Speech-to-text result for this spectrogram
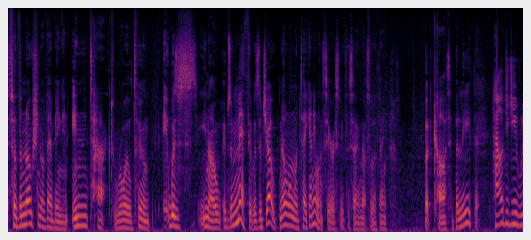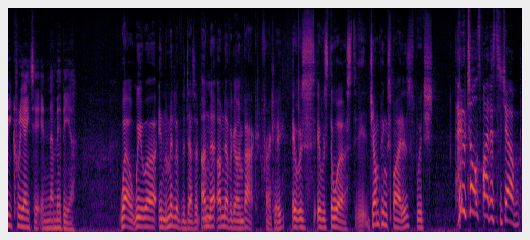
So the notion of there being an intact royal tomb, it was, you know, it was a myth, it was a joke. No one would take anyone seriously for saying that sort of thing. But Carter believed it. How did you recreate it in Namibia? Well, we were in the middle of the desert. I'm, ne- I'm never going back, frankly. It was, it was the worst. Jumping spiders, which Who taught spiders to jump?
